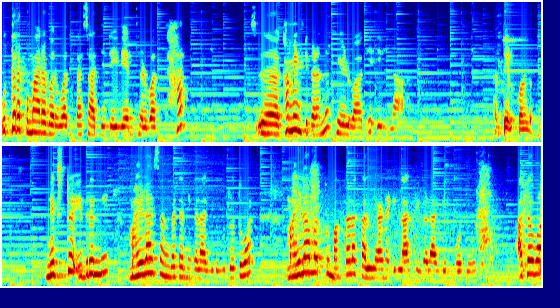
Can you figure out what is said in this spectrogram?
ಉತ್ತರ ಕುಮಾರ ಬರುವಂತ ಸಾಧ್ಯತೆ ಇದೆ ಅಂತ ಹೇಳುವಂತಹ ಕಮೆಂಟ್ಗಳನ್ನು ಹೇಳುವಾಗೆ ಇಲ್ಲ ಅಂತ ಹೇಳ್ಕೊಂಡು ನೆಕ್ಸ್ಟ್ ಇದರಲ್ಲಿ ಮಹಿಳಾ ಸಂಘಟನೆಗಳಾಗಿರ್ಬೋದು ಅಥವಾ ಮಹಿಳಾ ಮತ್ತು ಮಕ್ಕಳ ಕಲ್ಯಾಣ ಇಲಾಖೆಗಳಾಗಿರ್ಬೋದು ಅಥವಾ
